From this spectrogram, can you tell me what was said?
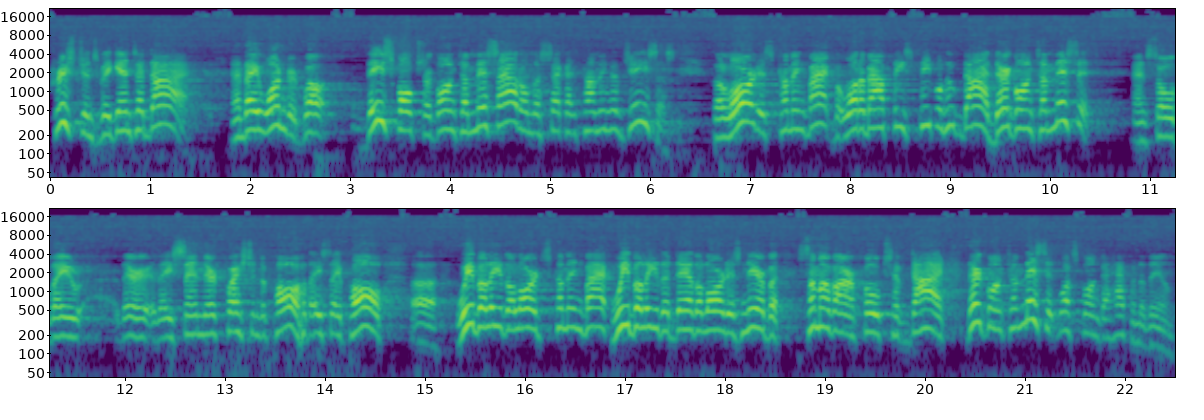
Christians began to die. And they wondered, well, these folks are going to miss out on the second coming of Jesus. The Lord is coming back, but what about these people who've died? They're going to miss it. And so they, they send their question to Paul. They say, Paul, uh, we believe the Lord's coming back. We believe the day of the Lord is near, but some of our folks have died. They're going to miss it. What's going to happen to them?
